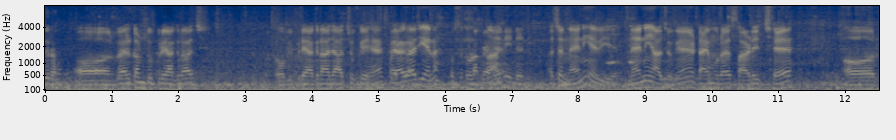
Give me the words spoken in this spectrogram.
तेरा और वेलकम टू प्रयागराज। तो अभी प्रयागराज आ चुके हैं। प्रयागराज ही है ना? उससे थोड़ा हाँ? नहीं नहीं अच्छा नैनी है भी है नैनी आ चुके हैं। टाइम हो रहा है साढ़े छः और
